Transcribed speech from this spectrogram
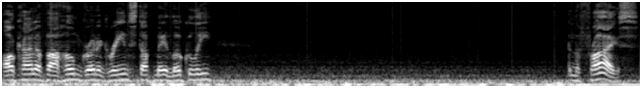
all kind of uh, homegrown and green stuff made locally. And the fries,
